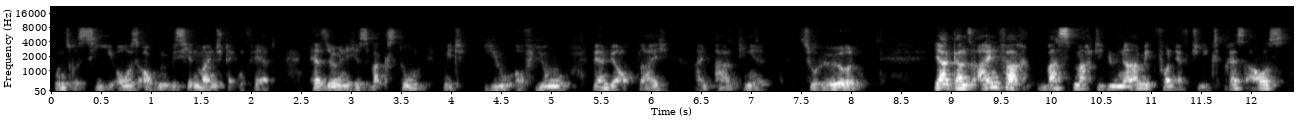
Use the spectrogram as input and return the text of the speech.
unseres CEOs, auch ein bisschen mein Steckenpferd, persönliches Wachstum mit You of You, werden wir auch gleich ein paar Dinge zu hören. Ja, ganz einfach. Was macht die Dynamik von FG Express aus?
